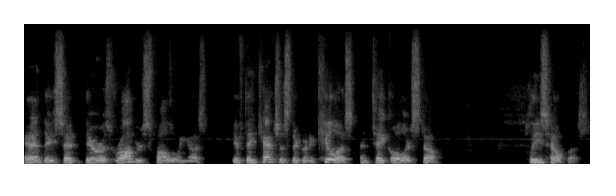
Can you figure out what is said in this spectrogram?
And they said, There is robbers following us. If they catch us, they're going to kill us and take all our stuff. Please help us.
